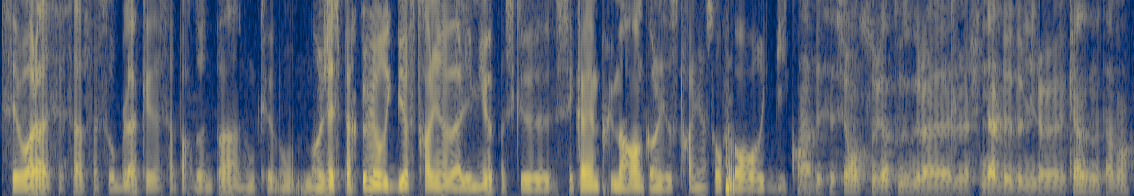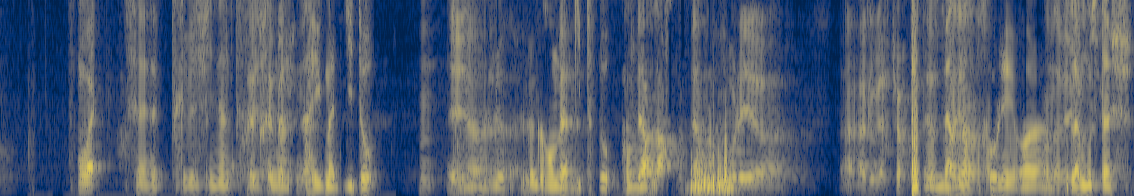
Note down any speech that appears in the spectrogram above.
c'est voilà, c'est ça. Face au Black, euh, ça pardonne pas. Donc euh, bon, moi j'espère que le rugby australien va aller mieux parce que c'est quand même plus marrant quand les Australiens sont forts au rugby, quoi. Ah, ben c'est sûr, on se souvient tous de la, de la finale de 2015 notamment. Ouais, c'est une très belle finale, très, Très, belle très finale, belle finale. avec Matt Guito. Et euh, le, le grand Matt Guito. Bernard, Bernard Follet euh, à, à l'ouverture. Bernard Follet, voilà, on avait eu la moustache.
